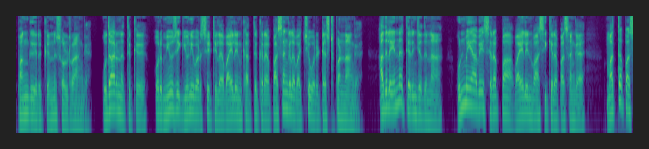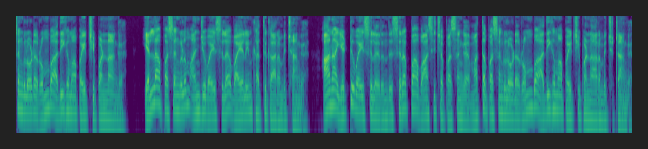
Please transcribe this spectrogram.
பங்கு இருக்குன்னு சொல்றாங்க. உதாரணத்துக்கு ஒரு மியூசிக் யூனிவர்சிட்டில வயலின் கத்துக்கிற பசங்களை வச்சு ஒரு டெஸ்ட் பண்ணாங்க. அதுல என்ன தெரிஞ்சதுன்னா உண்மையாவே சிறப்பா வயலின் வாசிக்கிற பசங்க மத்த பசங்களோட ரொம்ப அதிகமா பயிற்சி பண்ணாங்க. எல்லா பசங்களும் அஞ்சு வயசுல வயலின் கத்துக்க ஆரம்பிச்சாங்க. ஆனா எட்டு வயசுல இருந்து சிறப்பா வாசிச்ச பசங்க மத்த பசங்களோட ரொம்ப அதிகமா பயிற்சி பண்ண ஆரம்பிச்சுட்டாங்க.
